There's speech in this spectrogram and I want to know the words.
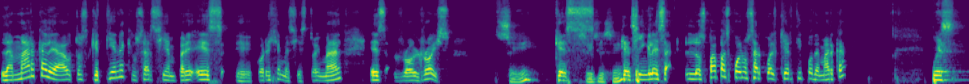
la marca de autos que tiene que usar siempre es, eh, corrígeme si estoy mal, es Rolls Royce. Sí. que es, Sí, sí, sí. que es inglesa. ¿Los papas pueden usar cualquier tipo de marca? Pues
